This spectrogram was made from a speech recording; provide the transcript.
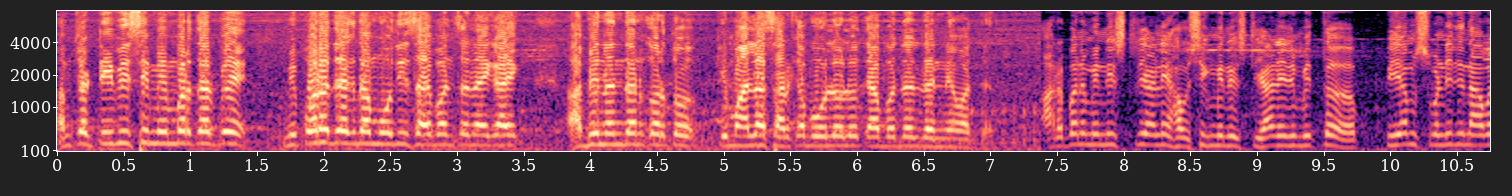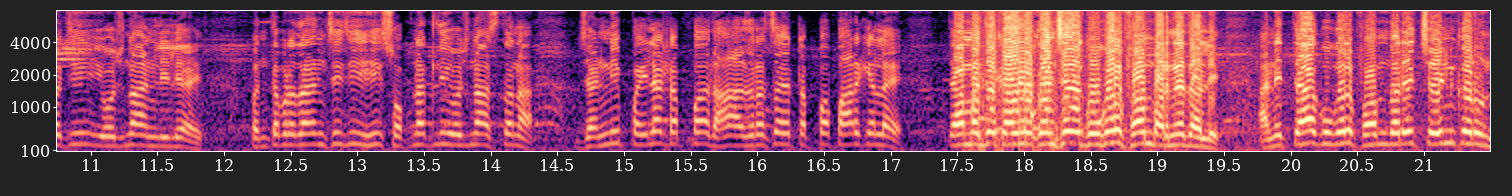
आमच्या टी व्ही सी मेंबरतर्फे मी परत एकदा मोदी साहेबांचं नाही काय अभिनंदन करतो की मला सारखं बोलवलं त्याबद्दल धन्यवाद अर्बन मिनिस्ट्री आणि हाऊसिंग मिनिस्ट्री या निमित्त पी एम स्वनिधी नावाची योजना आणलेली आहे. पंतप्रधानांची जी ही स्वप्नातली योजना असताना ज्यांनी पहिला टप्पा दहा हजाराचा टप्पा पार केला आहे त्यामध्ये काही लोकांचे गुगल फॉर्म भरण्यात आले. आणि त्या गुगल फॉर्मद्वारे चयन करून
